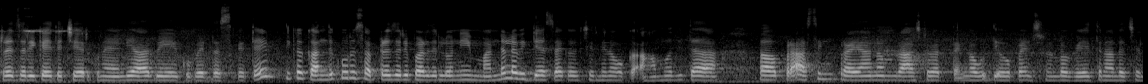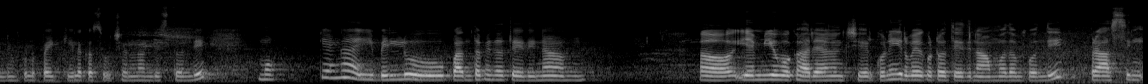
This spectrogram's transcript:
ట్రెజరీకి అయితే చేరుకున్నాయండి ఆర్బీఐ కుబేర్ దశకు అయితే ఇక కందుకూరు సబ్ ట్రెజరీ పరిధిలోని మండల విద్యాశాఖకు చెందిన ఒక ఆమోదిత ప్రాసింగ్ ప్రయాణం రాష్ట్ర వ్యాప్తంగా ఉద్యోగ పెన్షన్లో వేతనాల చెల్లింపులపై కీలక సూచనలు అందిస్తుంది. ముఖ్యంగా ఈ బిల్లు పంతొమ్మిదో తేదీన ఎంఈఓ కార్యాలయానికి చేరుకొని ఇరవై ఒకటో తేదీన ఆమోదం పొంది ప్రాసెసింగ్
